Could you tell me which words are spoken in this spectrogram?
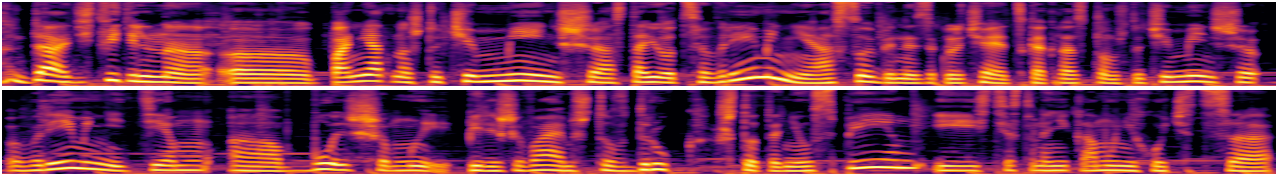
Да, действительно, э, понятно, что чем меньше остается времени, особенность заключается как раз в том, что чем меньше времени, тем э, больше мы переживаем, что вдруг что-то не успеем, и, естественно, никому не хочется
